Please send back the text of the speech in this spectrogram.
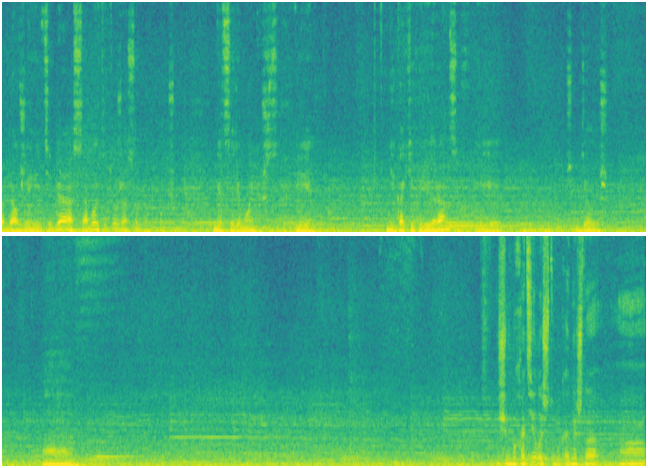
продолжение тебя, а с собой ты тоже особо, в общем, не церемонишься. И никаких реверансов, и в общем, делаешь а, Очень бы хотелось, чтобы, конечно, а,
